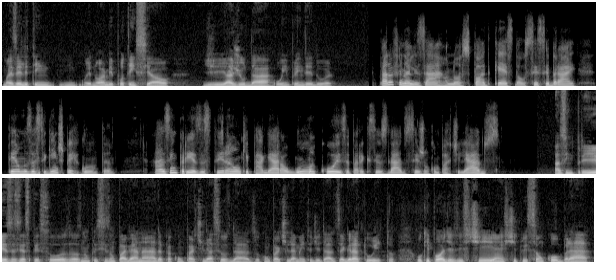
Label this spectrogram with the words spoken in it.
mas ele tem um enorme potencial de ajudar o empreendedor. Para finalizar o nosso podcast da UC Sebrae, temos a seguinte pergunta: As empresas terão que pagar alguma coisa para que seus dados sejam compartilhados? As empresas e as pessoas elas não precisam pagar nada para compartilhar seus dados. O compartilhamento de dados é gratuito. O que pode existir é a instituição cobrar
